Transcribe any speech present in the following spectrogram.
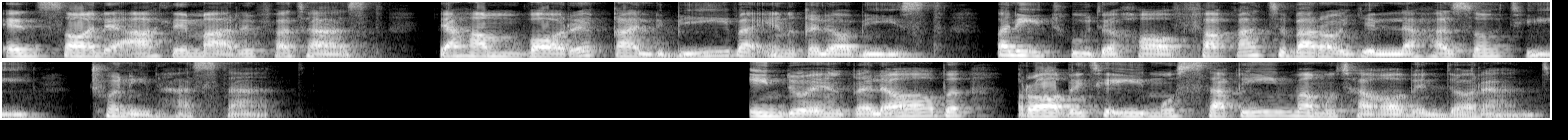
انسان اهل معرفت است که همواره قلبی و انقلابی است ولی توده ها فقط برای لحظاتی چنین هستند. این دو انقلاب رابطه ای مستقیم و متقابل دارند.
